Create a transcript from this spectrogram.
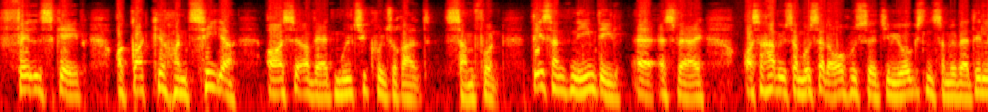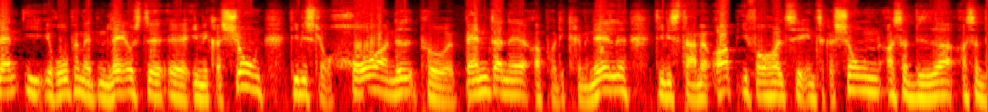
fællesskab og godt kan håndtere også at være et multikulturelt samfund. Det er sådan den ene del af, af Sverige. Og så har vi jo så modsat over hos uh, Jimmy Åkesson, som vil være det land i Europa med den laveste uh, immigration. De vil slå hårdere ned på øh, banderne og på de kriminelle. De vil stramme op i forhold til integrationen osv. osv.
